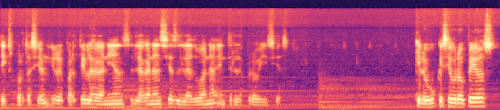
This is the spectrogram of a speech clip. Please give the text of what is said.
de exportación y repartir las ganancias de la aduana entre las provincias. Que los buques europeos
